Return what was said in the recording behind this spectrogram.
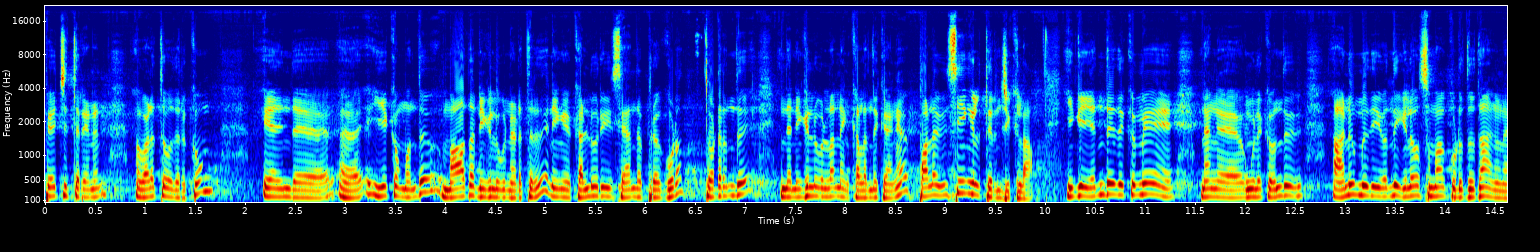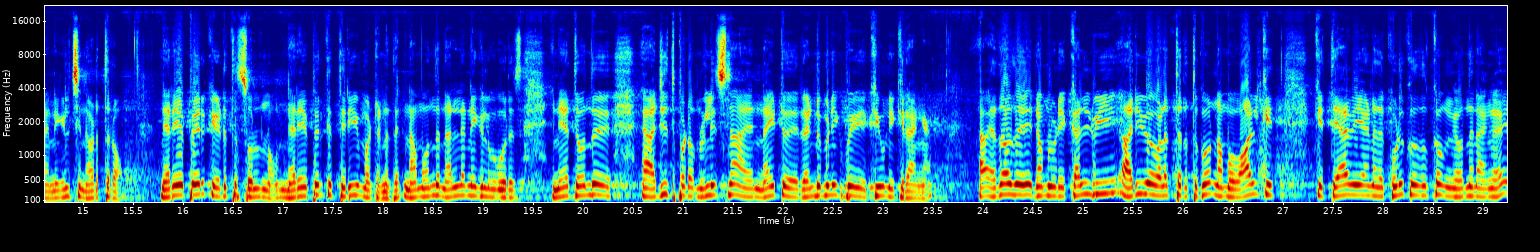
பேச்சுத்திறனை வளர்த்துவதற்கும் இந்த இயக்கம் வந்து மாத நிகழ்வு நடத்துறது. நீங்கள் கல்லூரி சேர்ந்த பிறகு கூட தொடர்ந்து இந்த நிகழ்வுலாம் நீங்கள் கலந்துக்காங்க. பல விஷயங்கள் தெரிஞ்சுக்கலாம். இங்கே எந்த இதுக்குமே நாங்கள் உங்களுக்கு வந்து அனுமதி வந்து இலவசமாக கொடுத்து தான் நாங்கள் நிகழ்ச்சி நடத்துகிறோம் நிறைய பேருக்கு எடுத்து சொல்லணும். நிறைய பேருக்கு தெரிய மாட்டேனது நம்ம வந்து நல்ல நிகழ்வு ஒரு நேற்று வந்து அஜித் படம் ரிலீஸ்னால் நைட்டு ரெண்டு மணிக்கு போய் கியூ நிற்கிறாங்க அதாவது நம்மளுடைய கல்வி அறிவை வளர்த்துறதுக்கும் நம்ம வாழ்க்கைக்கு தேவையானதை கொடுக்கறதுக்கும் இங்கே வந்து நாங்கள்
